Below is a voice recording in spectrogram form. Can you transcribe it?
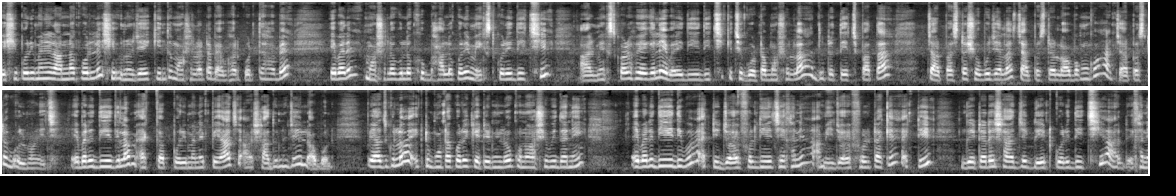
বেশি পরিমাণে রান্না করলে সেই অনুযায়ী কিন্তু মশলাটা ব্যবহার করতে হবে। এবারে মশলাগুলো খুব ভালো করে মিক্সড করে দিচ্ছি। আর মিক্সড করা হয়ে গেলে এবারে দিয়ে দিচ্ছি কিছু গোটা মশলা, দুটো তেজপাতা, চার পাঁচটা সবুজ এলাচ, চার পাঁচটা লবঙ্গ আর চার পাঁচটা গোলমরিচ। এবারে দিয়ে দিলাম এক কাপ পরিমাণে পেঁয়াজ আর স্বাদ অনুযায়ী লবণ। পেঁয়াজগুলো একটু মোটা করে কেটে নিলেও কোনো অসুবিধা নেই। এবারে দিয়ে দিব একটি জয়ফল নিয়েছি এখানে। আমি জয়ফলটাকে একটি গ্রেটারের সাহায্যে গ্রেট করে দিচ্ছি আর এখানে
